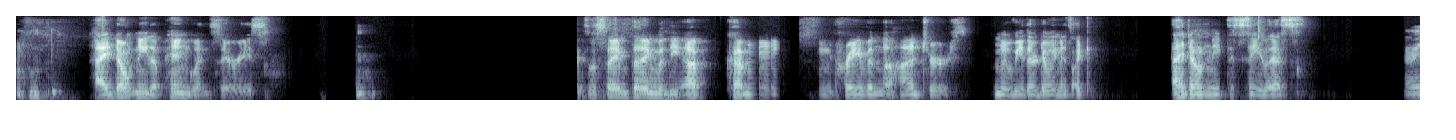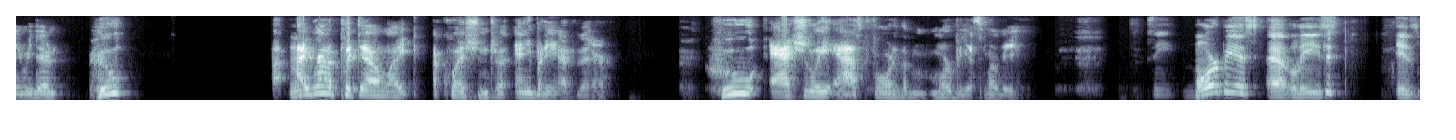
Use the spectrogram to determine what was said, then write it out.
I don't need a penguin series. It's the same thing with the upcoming Kraven the Hunters movie they're doing. It's like I don't need to see this. I mean, we don't. Who? I, Hmm? I'm gonna put down like a question to anybody out there. Who actually asked for the Morbius movie? See, Morbius at least is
